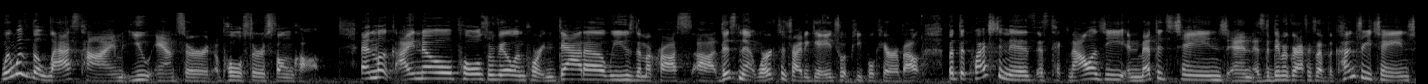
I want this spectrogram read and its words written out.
when was the last time you answered a pollster's phone call? And look, I know polls reveal important data. We use them across uh, this network to try to gauge what people care about. But the question is, as technology and methods change and as the demographics of the country change,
